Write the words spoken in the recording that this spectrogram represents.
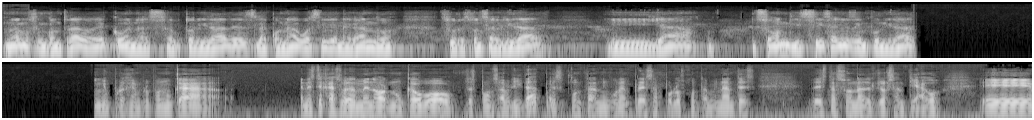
No hemos encontrado eco en las autoridades, la Conagua sigue negando su responsabilidad y ya son 16 años de impunidad. Niño, por ejemplo, pues nunca en este caso del menor nunca hubo responsabilidad pues contra ninguna empresa por los contaminantes de esta zona del río Santiago. Eh,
